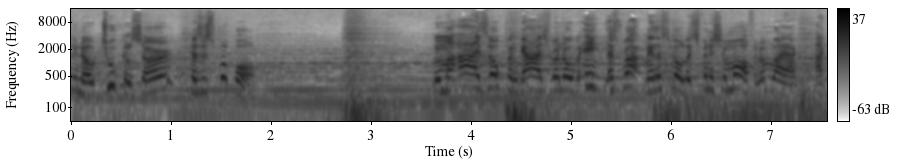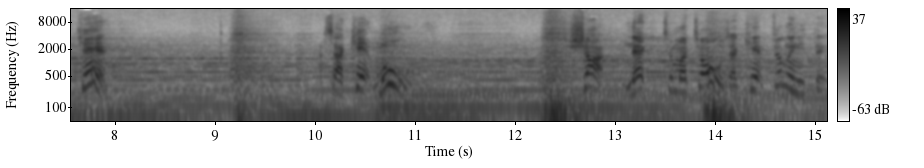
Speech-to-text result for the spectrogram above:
you know, too concerned because it's football. When my eyes open, guys run over. Ink, let's rock, man. Let's go. Let's finish him off. And I'm like, I, I can't. I said, I can't move. Shock, neck to my toes. I can't feel anything.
